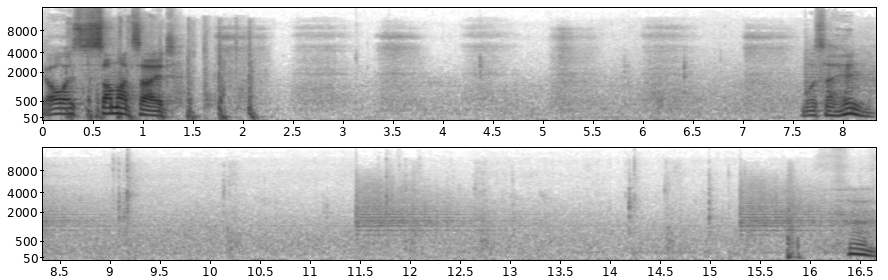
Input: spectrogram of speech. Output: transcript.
Jo, es ist Sommerzeit. Ist er hin? Hm.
